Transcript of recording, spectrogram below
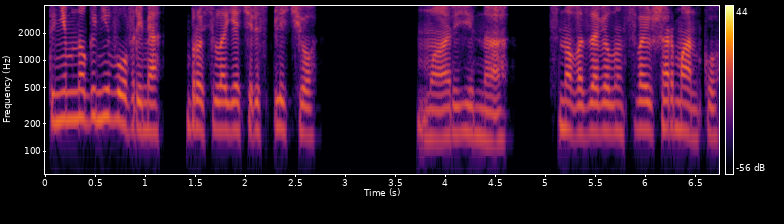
ты немного не вовремя», — бросила я через плечо. «Марина», — снова завел он свою шарманку.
